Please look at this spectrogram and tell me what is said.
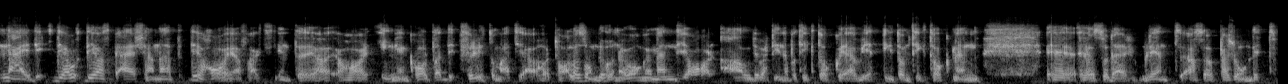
Nej, det, det, det jag ska erkänna att det har jag faktiskt inte. Jag, jag har ingen koll på det, förutom att jag har hört talas om det hundra gånger. Men jag har aldrig varit inne på TikTok och jag vet inte om TikTok. Men eh, sådär rent alltså, personligt.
